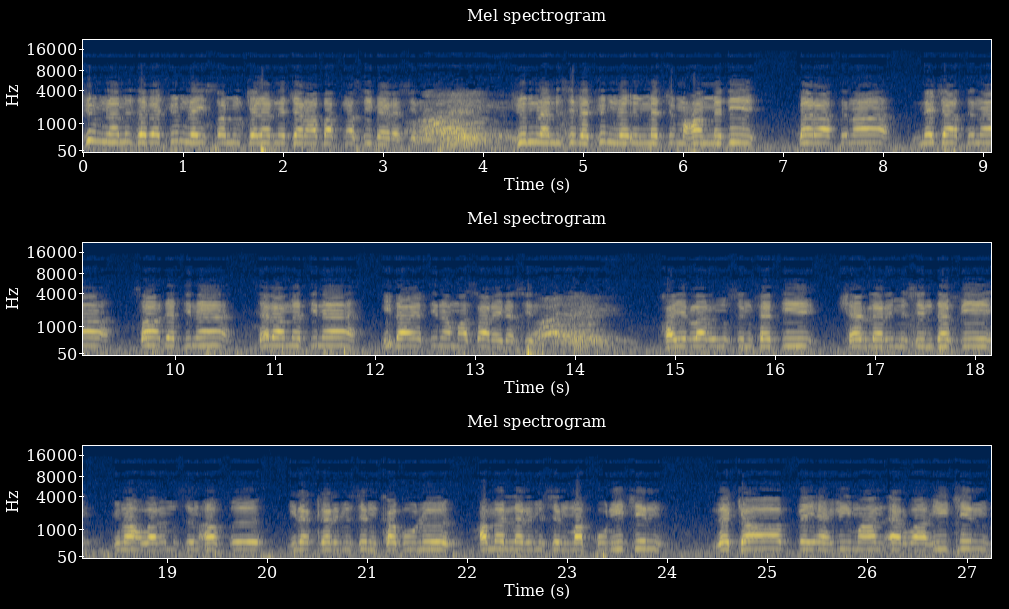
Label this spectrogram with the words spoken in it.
cümlemize ve cümle İslam ülkelerine Cenab-ı Hak nasip eylesin. Cümlemizi ve cümle ümmeti Muhammed'i beratına, necatına, saadetine, selametine, hidayetine mazhar eylesin. Hayırlarımızın fethi, şerlerimizin defi, günahlarımızın affı, dileklerimizin kabulü, amellerimizin makbulü için ve Kâb ve ehli iman ervahı için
